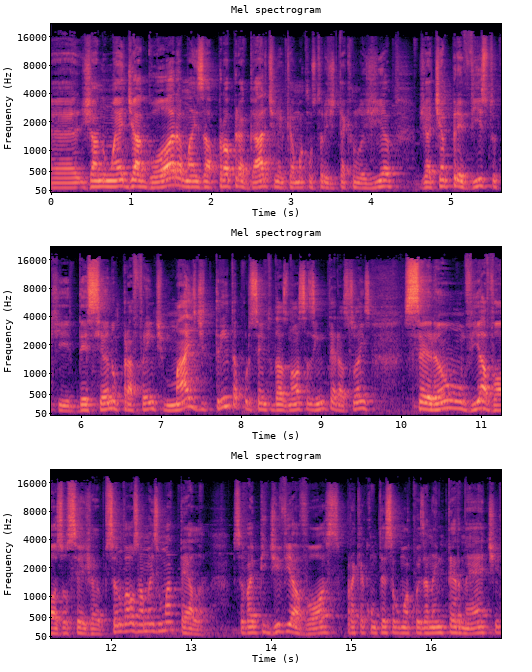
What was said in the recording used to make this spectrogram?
É, já não é de agora, mas a própria Gartner, que é uma consultoria de tecnologia, já tinha previsto que desse ano para frente mais de 30% das nossas interações serão via voz, ou seja, você não vai usar mais uma tela. Você vai pedir via voz para que aconteça alguma coisa na internet,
